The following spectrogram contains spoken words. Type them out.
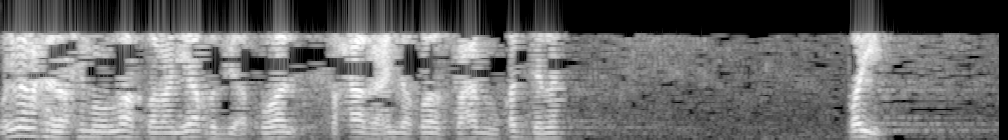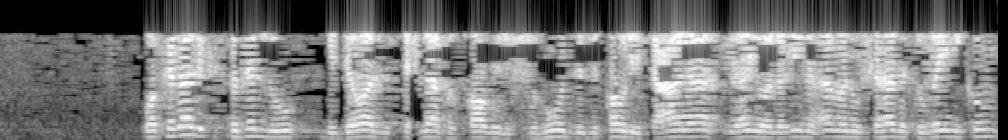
والإمام أحمد رحمه الله طبعا يأخذ بأقوال الصحابة عند أقوال الصحابة مقدمة طيب. وكذلك استدلوا بجواز استحلاف القاضي للشهود بقوله تعالى يا أيها الذين آمنوا شهادة بينكم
